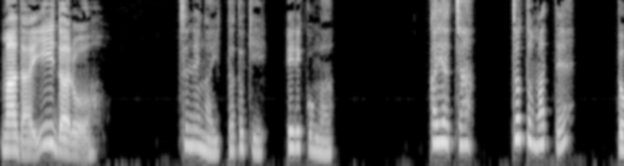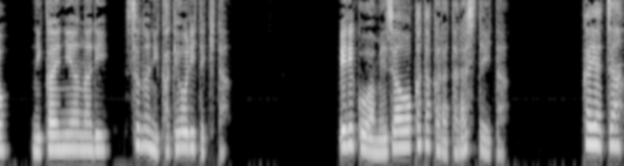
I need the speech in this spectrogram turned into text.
まだいいだろう。常が言ったとき、エリコが、かやちゃん、ちょっと待って、と2階に上がり、すぐに駆け下りてきた。エリコはメジャーを肩から垂らしていた。かやちゃん、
